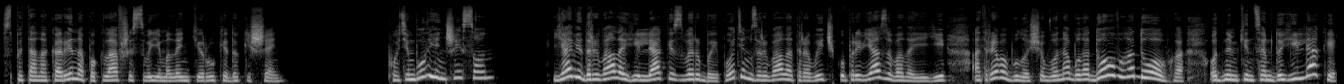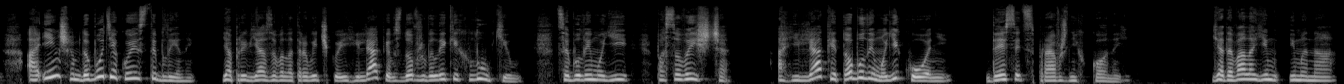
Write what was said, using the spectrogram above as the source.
спитала Карина, поклавши свої маленькі руки до кишень. Потім був інший сон. Я відривала гілляки з верби, потім зривала травичку, прив'язувала її, а треба було, щоб вона була довга-довга, одним кінцем до гілляки, а іншим до будь-якої стеблини. Я прив'язувала травичку і гілляки вздовж великих луків. Це були мої пасовища, а гілляки то були мої коні, десять справжніх коней. Я давала їм імена,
